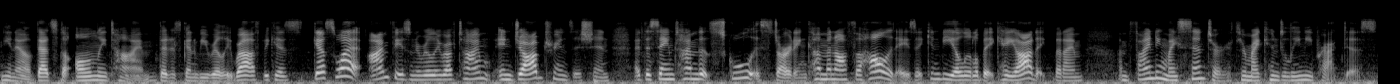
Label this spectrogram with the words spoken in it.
you know, that's the only time that it's going to be really rough because guess what? I'm facing a really rough time in job transition at the same time that school is starting, coming off the holidays. It can be a little bit chaotic, but I'm I'm finding my center through my kundalini practice.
